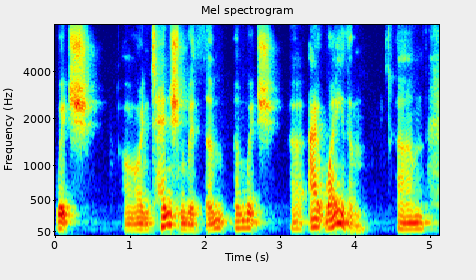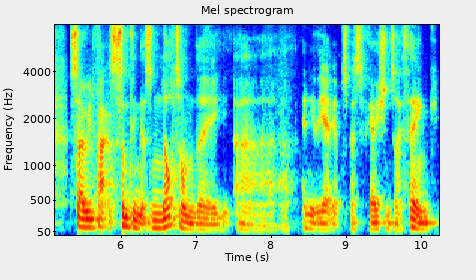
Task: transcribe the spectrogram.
which are in tension with them and which uh, outweigh them. Um, so, in fact, something that's not on the uh, any of the A-level specifications, I think,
